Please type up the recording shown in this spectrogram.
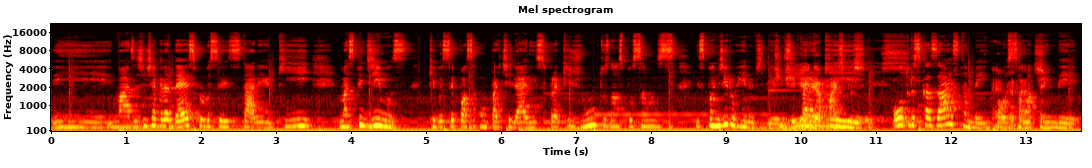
E, mas a gente agradece por vocês estarem aqui, mas pedimos que você possa compartilhar isso para que juntos nós possamos expandir o reino de Deus atingir e para que outros casais também É possam verdade. aprender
